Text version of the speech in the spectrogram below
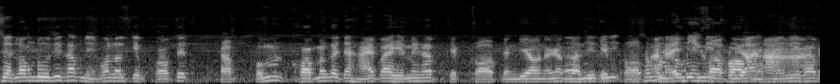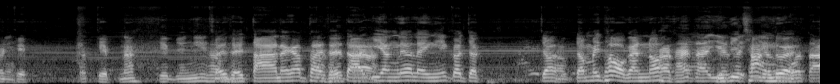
เสร็จลองดูสิครับนี่พอเราเก็บขอบเสร็จครับผมขอบมันก็จะหายไปเห็นไหมครับ เก็บขอบอย่างเดียวนะครับเออตอนนี้ที่เก็บขอบสมมุติอันไหนตรงนี้มีขอบมีขอบเหลืออ่าอย่างนี้ครับ ก็นี่เก็บก็เก็บนะ เก็บอย่างนี้ครับ ใช้สายตานะครับ ถ้าใช้สายสายตาตา เอียงแล้วอะไรอย่างนี้ก็จะ จะครับ จะไม่เท่ากันเนาะ ถ้าสายตาเอียงอยู่ที่ก็ช่างเอีด้วย หัตา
